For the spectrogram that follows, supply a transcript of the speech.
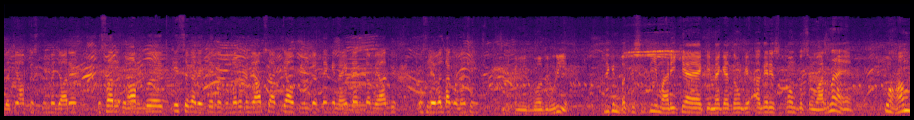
بچے آپ کے اسکول میں جا رہے ہیں۔ تو سر، آپ کس جگہ دیکھتے ہیں کہ حکومت پنجاب سے آپ کیا اپیل کرتے ہیں کہ نائن ٹین کا معیار بھی اس لیول تک ہونا چاہیے؟ لیکن یہ بہت ضروری ہے۔ لیکن بدقسمتی ہماری کیا ہے کہ میں کہتا ہوں کہ اگر اس قوم کو سنوارنا ہے تو ہم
